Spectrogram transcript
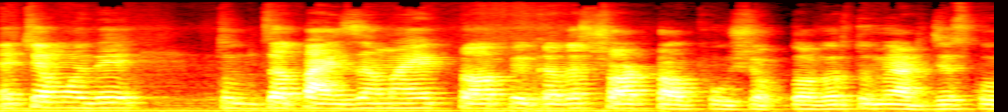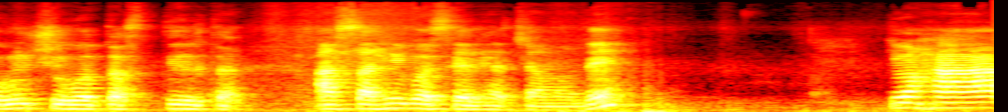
ह्याच्यामध्ये तुमचा पायजामा एक टॉप एखादा शॉर्ट टॉप होऊ शकतो. अगर तुम्ही ॲडजस्ट करून शिवत असतील तर. असाही बसेल ह्याच्यामध्ये. किंवा हा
